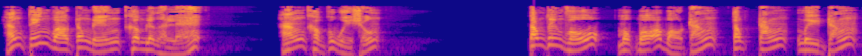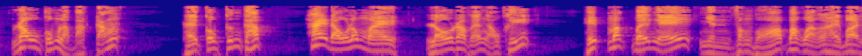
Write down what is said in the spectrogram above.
Hắn tiến vào trong điện không lưng hành lễ. Hắn không có quỳ xuống. Tông Thiên Vũ, một bộ áo bào trắng, tóc trắng, mì trắng, râu cũng là bạc trắng. Thể cốt cứng cáp, hai đầu lông mày lộ ra vẻ ngạo khí, hiếp mắt bể nghệ nhìn văn võ ba quan ở hai bên.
